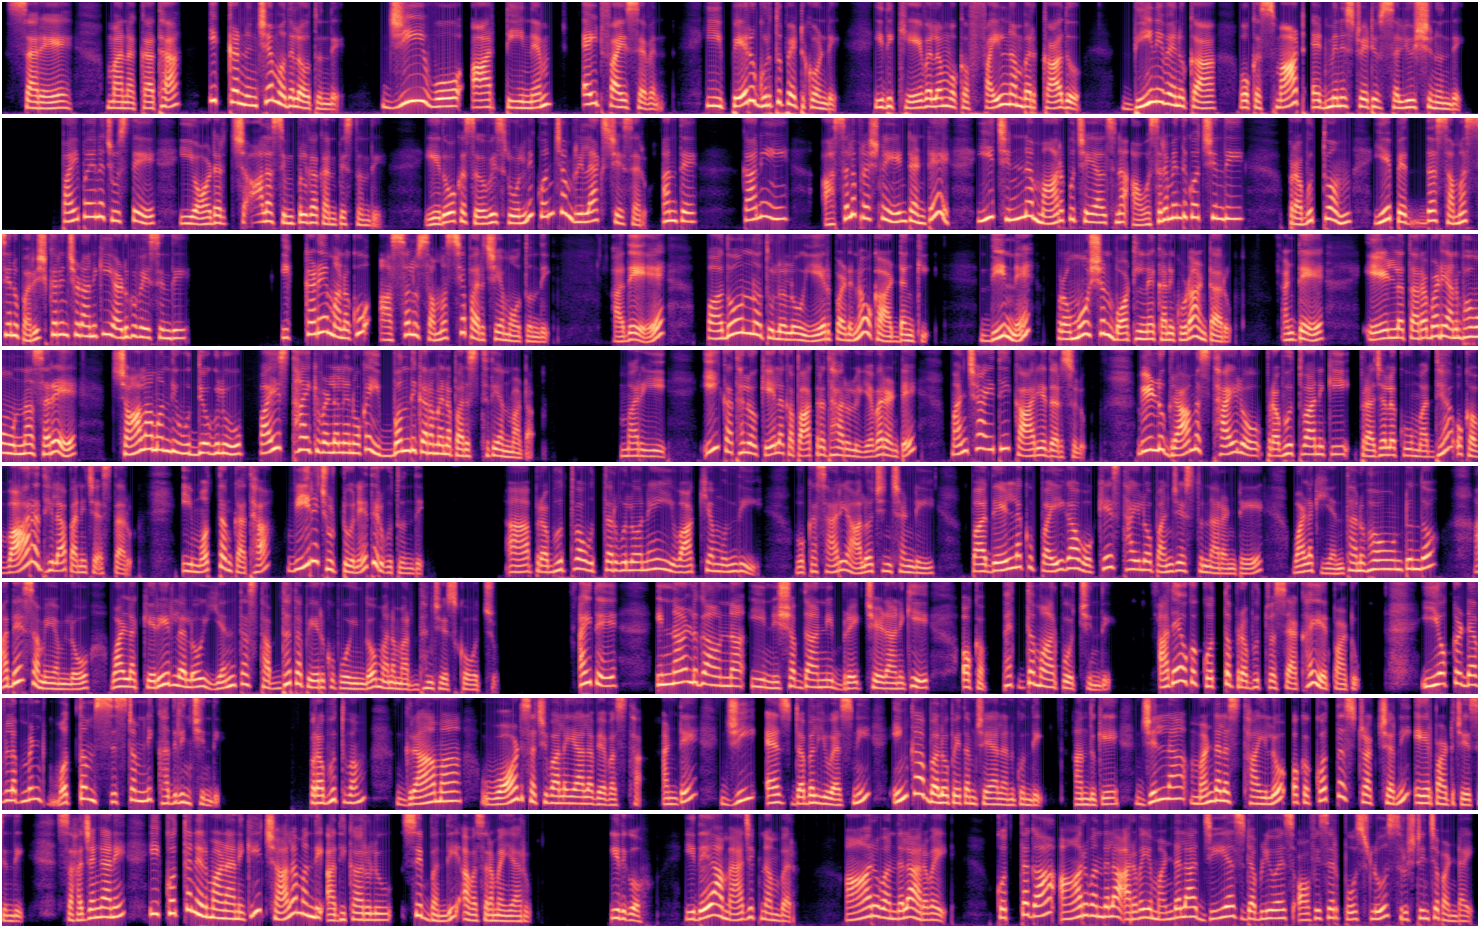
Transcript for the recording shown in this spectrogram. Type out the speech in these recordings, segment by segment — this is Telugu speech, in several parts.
సరే మన కథ ఇక్కడ్నుంచే మొదలవుతుంది. జీఓఆర్టీనెం ఎయిట్ ఫైవ్ సెవెన్. ఈ పేరు గుర్తుపెట్టుకోండి. ఇది కేవలం ఒక ఫైల్ నంబర్ కాదు. దీని వెనుక ఒక స్మార్ట్ అడ్మినిస్ట్రేటివ్ సొల్యూషన్ ఉంది. పైపైన చూస్తే ఈ ఆర్డర్ చాలా సింపుల్గా కనిపిస్తుంది. ఏదో ఒక సర్వీస్ రూల్ని కొంచెం రిలాక్స్ చేశారు అంతే. కానీ అసలు ప్రశ్న ఏంటంటే ఈ చిన్న మార్పు చేయాల్సిన అవసరమెందుకొచ్చింది ప్రభుత్వం ఏ పెద్ద సమస్యను పరిష్కరించడానికి అడుగు వేసింది? ఇక్కడే మనకు అసలు సమస్య పరిచయమవుతుంది. అదే పదోన్నతులలో ఏర్పడిన ఒక అడ్డంకి. దీన్నే ప్రమోషన్ బాటిల్నెక్ అని కూడా అంటారు. అంటే ఏళ్ళ తరబడి అనుభవం ఉన్నా సరే చాలామంది ఉద్యోగులు పై స్థాయికి వెళ్ళలేని ఒక ఇబ్బందికరమైన పరిస్థితి అన్నమాట. మరి ఈ కథలో కీలక పాత్రధారులు ఎవరంటే పంచాయతీ కార్యదర్శులు. వీళ్ళు గ్రామస్థాయిలో ప్రభుత్వానికి ప్రజలకు మధ్య ఒక వారధిలా పనిచేస్తారు. ఈ మొత్తం కథ వీరి చుట్టూనే తిరుగుతుంది. ఆ ప్రభుత్వ ఉత్తర్వులోనే ఈ వాక్యం ఉంది. ఒకసారి ఆలోచించండి. పదేళ్ళకు పైగా ఒకే స్థాయిలో పనిచేస్తున్నారంటే వాళ్ళకి ఎంత అనుభవం ఉంటుందో అదే సమయంలో వాళ్ళ కెరీర్లలో ఎంత స్తబ్దత పేరుకుపోయిందో మనం అర్థం చేసుకోవచ్చు. అయితే ఇన్నాళ్ళుగా ఉన్న ఈ నిశ్శబ్దాన్ని బ్రేక్ చేయడానికి ఒక పెద్ద మార్పు వచ్చింది. అదే ఒక కొత్త ప్రభుత్వ శాఖ ఏర్పాటు. ఈ యొక్క డెవలప్మెంట్ మొత్తం సిస్టమ్ని కదిలించింది. ప్రభుత్వం గ్రామ వార్డ్ సచివాలయాల వ్యవస్థ అంటే జీఎస్డబ్ల్యూఎస్ని ఇంకా బలోపేతం చేయాలనుకుంది. అందుకే జిల్లా మండల స్థాయిలో ఒక కొత్త స్ట్రక్చర్ని ఏర్పాటు చేసింది. సహజంగానే ఈ కొత్త నిర్మాణానికి చాలామంది అధికారులు సిబ్బంది అవసరమయ్యారు. ఇదిగో ఇదే ఆ మ్యాజిక్ నంబర్. ఆరు వందల అరవై కొత్తగా ఆరు వందల అరవై మండల జీఎస్డబ్ల్యూఎస్ ఆఫీసర్ పోస్టులు సృష్టించబడ్డాయి.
